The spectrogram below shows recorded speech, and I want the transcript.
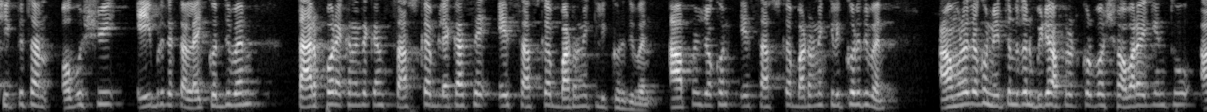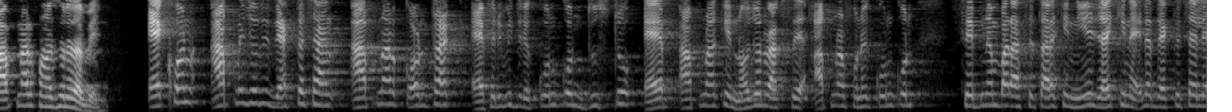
শিখতে চান, অবশ্যই এই ভিডিওতে একটা লাইক করে দিবেন। তারপর এখানে দেখেন সাবস্ক্রাইব লেখা আছে, এই সাবস্ক্রাইব বাটনে ক্লিক করে দিবেন। আপনি যখন এই সাবস্ক্রাইব বাটনে ক্লিক করে দিবেন, আমরা যখন নিত্য নতুন ভিডিও আপলোড করব, সবার আগে কিন্তু আপনার ফোনে চলে যাবে। এখন আপনি যদি দেখতে চান, আপনার কন্ট্রাক্ট অ্যাপের ভিতরে কোন কোন দুষ্ট অ্যাপ আপনাকে নজর রাখছে, আপনার ফোনে কোন কোন সেভ নাম্বার আছে, তারা কি নিয়ে যায় কিনা, এটা দেখতে চাইলে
